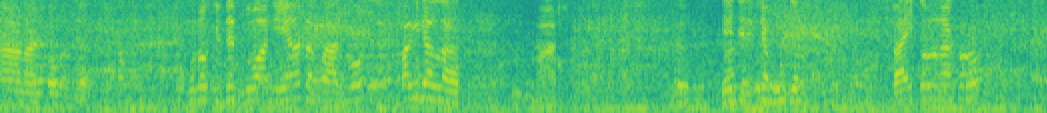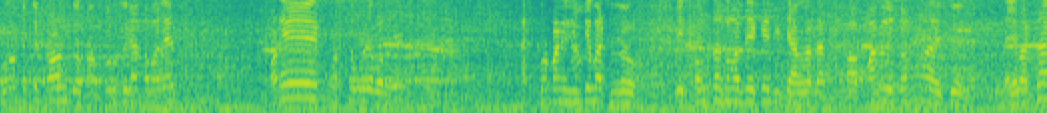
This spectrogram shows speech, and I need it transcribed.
নান কবর দেওয়া। কোনো পিঠের দোয়া নিয়ে তারপর আসব বাকিটা আল্লাহ। এই জিনিসটা ভুল করো ট্রাই করো না করো কোনো কিছু স্মরণ করব। পুরোপুরা তোমাদের অনেক কষ্ট করে বলো আজ কোরবানি দিতে পারছ তো এই ক্ষমতা তোমাদেরকে দিছে আল্লাহ বাপ্পা তো এই জন্ম না হয়েছে এবার না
